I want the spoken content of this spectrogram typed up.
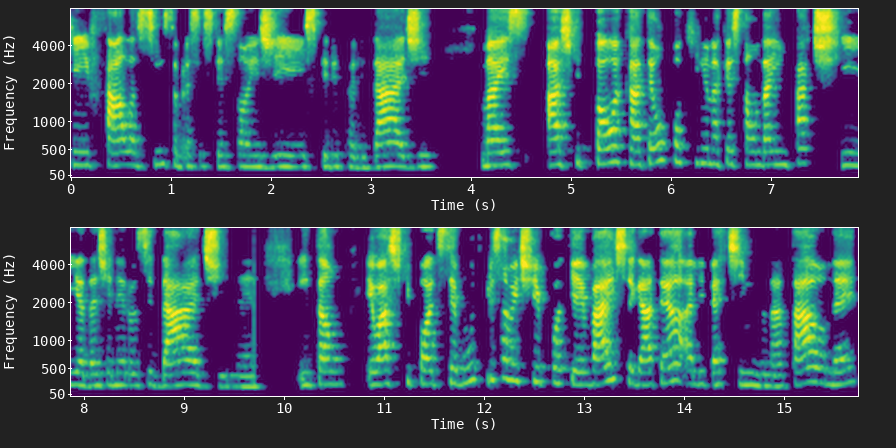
que fala, assim, sobre essas questões de espiritualidade, mas acho que toca até um pouquinho na questão da empatia, da generosidade, né? Então, eu acho que pode ser muito, principalmente porque vai chegar até ali pertinho do Natal, né?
